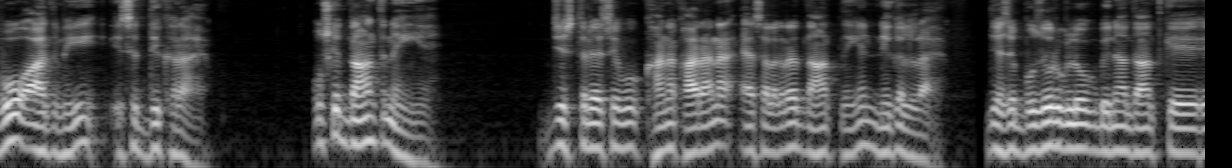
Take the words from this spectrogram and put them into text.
वो आदमी इसे दिख रहा है। उसके दांत नहीं है। जिस तरह से वो खाना खा रहा है ना, ऐसा लग रहा है दांत नहीं है निकल रहा है। जैसे बुज़ुर्ग लोग बिना दांत के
